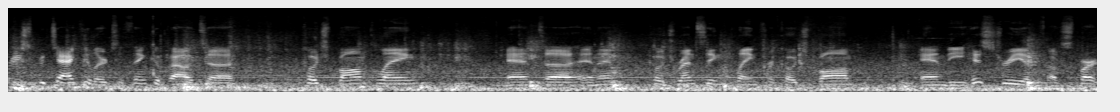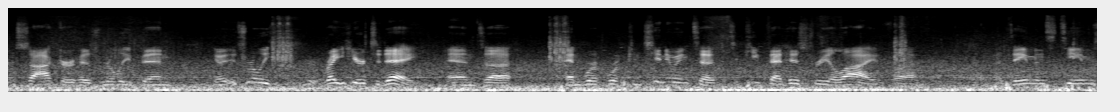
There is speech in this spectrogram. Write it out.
pretty spectacular to think about Coach Baum playing and and then Coach Rensing playing for Coach Baum history of, of, Spartan soccer has really been, you know, it's really right here today, and uh, and we're, we're continuing to, to keep that history alive. Uh, Damon's teams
